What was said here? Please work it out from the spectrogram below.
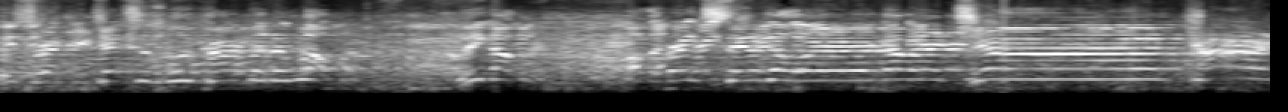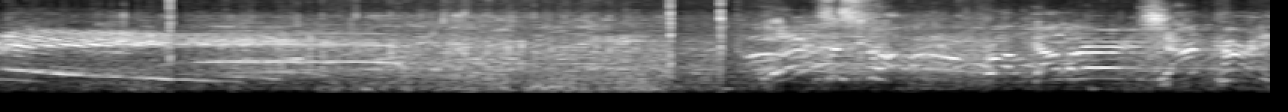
Please direct your attention to the blue carpet and welcome the governor of the great state of Delaware, Governor John Carney. That's a strut from Governor John Carney.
